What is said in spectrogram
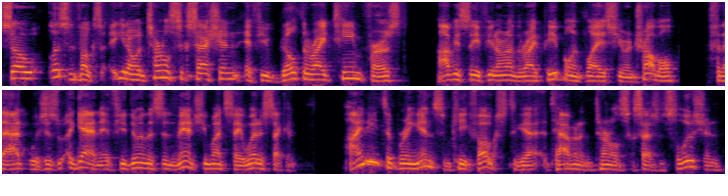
So listen, folks, you know, internal succession, if you've built the right team first, obviously if you don't have the right people in place, you're in trouble for that, which is again, if you're doing this in advance, you might say, wait a second, I need to bring in some key folks to get to have an internal succession solution.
